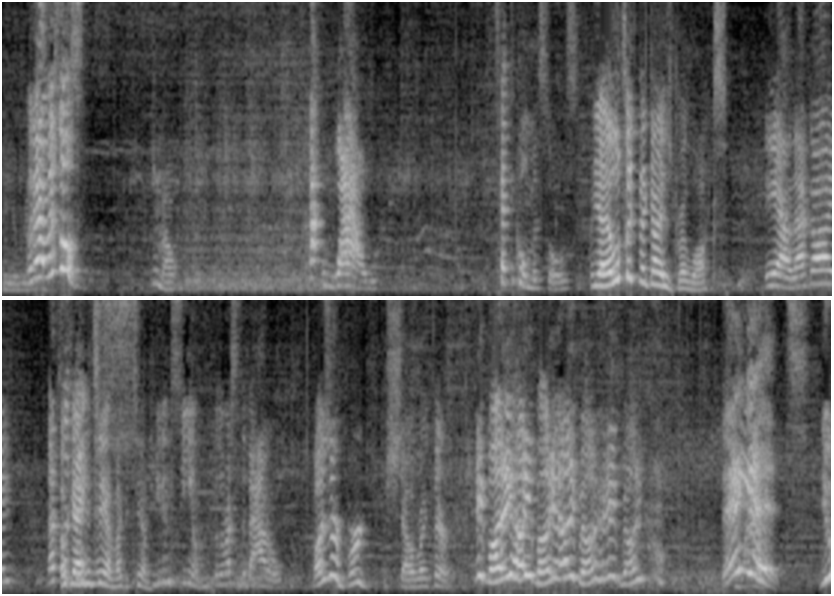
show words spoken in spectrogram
Here we Look out, missiles! I'm out. Wow. Tactical missiles. Yeah, it looks like that guy has dreadlocks. Yeah, that guy. That's Okay, I can see him. I can see him. You can see him for the rest of the battle. Why is there a bird shell right there? Hey, buddy. Hey, buddy. Hey, buddy. Hey, buddy. Dang it! You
